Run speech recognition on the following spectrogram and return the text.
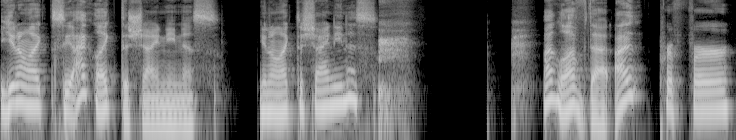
You don't like see, I like the shininess. You don't like the shininess? I love that. I prefer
